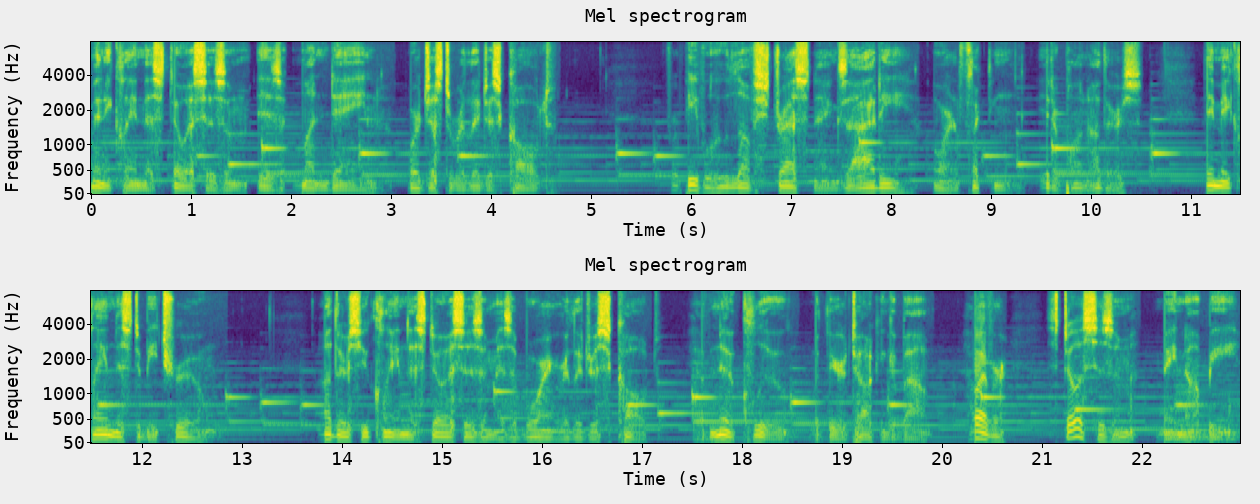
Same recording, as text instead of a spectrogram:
Many claim that Stoicism is mundane or just a religious cult. For people who love stress and anxiety or inflicting it upon others, they may claim this to be true. Others who claim that Stoicism is a boring religious cult have no clue what they are talking about. However, Stoicism may not be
